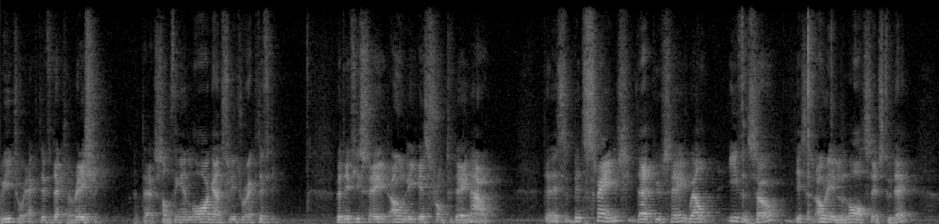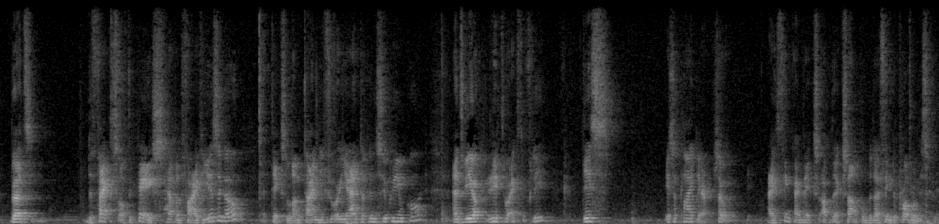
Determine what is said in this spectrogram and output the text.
retroactive declaration. And there's something in law against retroactivity. But if you say it only is from today now, then it's a bit strange that you say, well, even so, this is only a law since today, but the facts of the case happened five years ago. It takes a long time before you enter in the Supreme Court. And retroactively, this is applied there. So I think I mix up the example, but I think the problem is clear.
